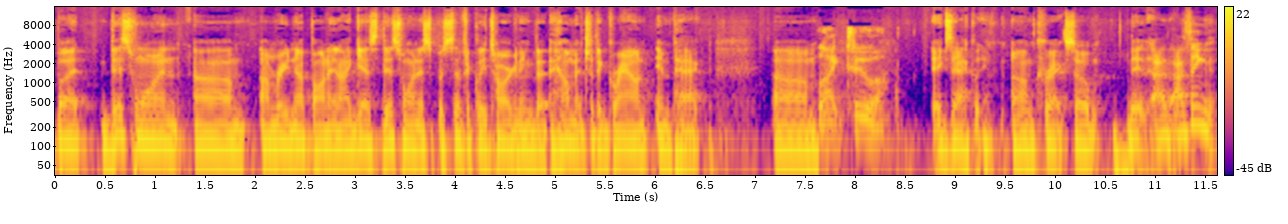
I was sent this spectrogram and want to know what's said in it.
but this one, um, I'm reading up on it, and I guess this one is specifically targeting the helmet to the ground impact. Um, like Tua. Exactly. Um, correct. So th- I, I, think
